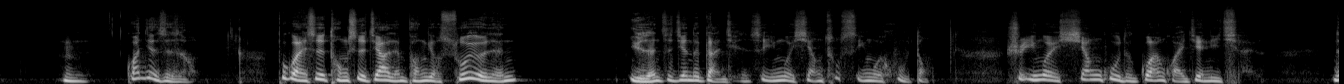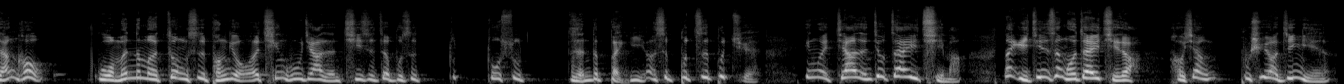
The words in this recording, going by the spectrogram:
嗯，关键是什么？不管是同事、家人、朋友，所有人与人之间的感情，是因为相处，是因为互动，是因为相互的关怀建立起来了。然后我们那么重视朋友而轻忽家人，其实这不是多多数人的本意，而是不知不觉，因为家人就在一起嘛。那已经生活在一起了，好像不需要经营。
